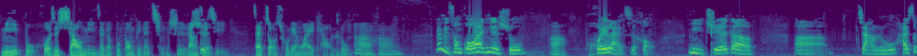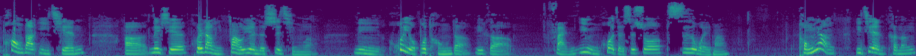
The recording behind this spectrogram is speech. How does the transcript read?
弥补或者是消弭这个不公平的情势，让自己再走出另外一条路？这嗯哼，那你从国外念书啊回来之后，你觉得呃，假如还是碰到以前呃那些会让你抱怨的事情了，你会有不同的一个反应，或者是说思维吗？同样一件可能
